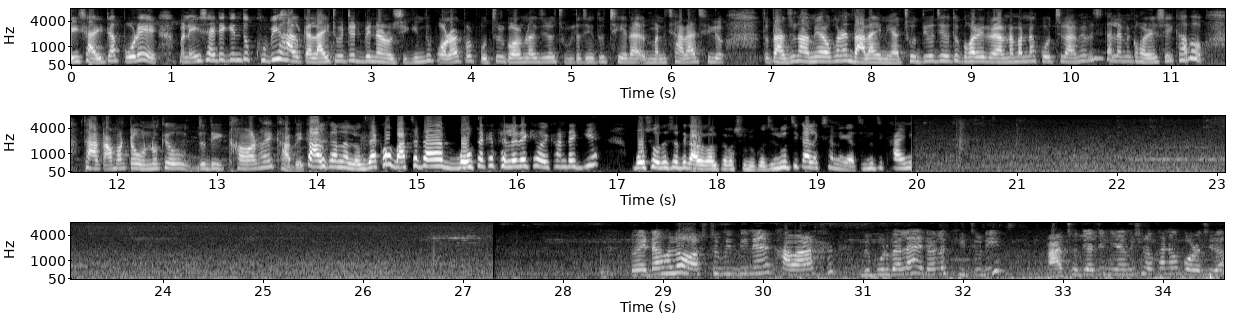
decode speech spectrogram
এই শাড়িটা পরে মানে এই শাড়িটা কিন্তু খুবই হালকা লাইট ওয়েটেড বেনারসি। কিন্তু পরার পর প্রচুর গরম লাগছিল, চুলটা যেহেতু ছেঁড়া মানে ছাড়া ছিল। তো তার জন্য আমি আর ওখানে দাঁড়াইনি। আর সত্যিও যেহেতু ঘরে রান্নাবান্না করছিল, আমি ভেবেছি তাহলে আমি ঘরে এসেই খাব। থাক, আমারটা অন্য কেউ যদি খাওয়ার হয়, খাবে। কালকানা লোক। দেখো, বাচ্চাটা বউটাকে ফেলে রেখে ওইখানটায় গিয়ে বসে ওদের সাথে গাল গল্প শুরু করছে। লুচি কালেকশনে গেছে। লুচি খাইনি এটা হলো অষ্টমীর দিনের খাবার দুপুরবেলা এটা হলো খিচুড়ি। আর ছদি আজকে নিরামিষের ওখানেও করেছিল।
